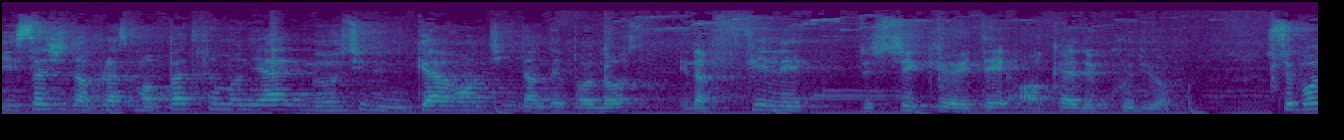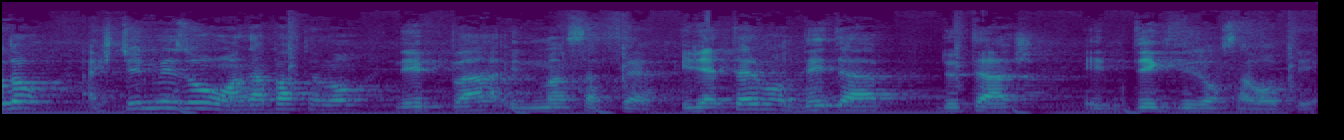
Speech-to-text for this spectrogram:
il s'agit d'un placement patrimonial, mais aussi d'une garantie d'indépendance et d'un filet de sécurité en cas de coup dur. Cependant, acheter une maison ou un appartement n'est pas une mince affaire. Il y a tellement d'étapes, de tâches et d'exigences à remplir.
